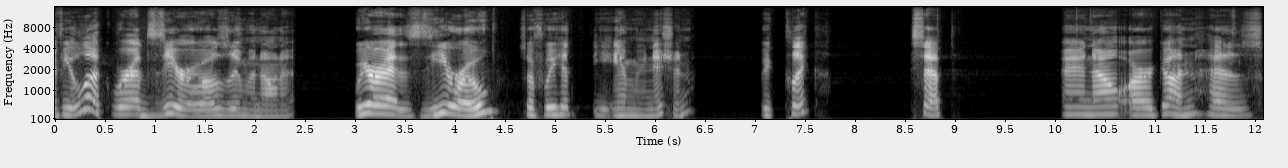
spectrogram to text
If you look, we're at zero. I'll zoom in on it. We are at zero. So if we hit the ammunition, we click accept, and now our gun has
